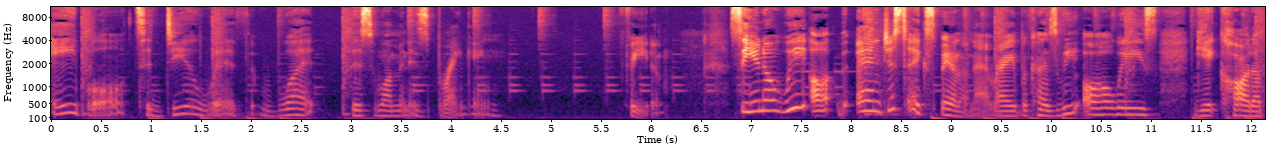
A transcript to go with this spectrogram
able to deal with what this woman is bringing for you? So, you know, we all, and just to expand on that, right? Because we always get caught up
